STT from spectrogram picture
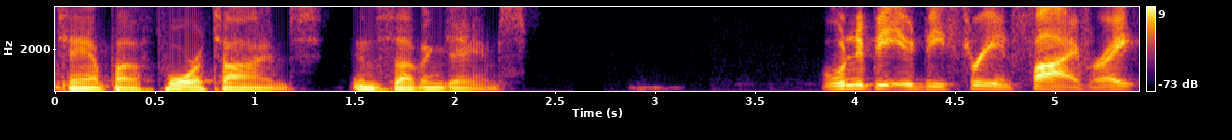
Tampa four times in seven games? Wouldn't it be? It'd be three and five, right?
